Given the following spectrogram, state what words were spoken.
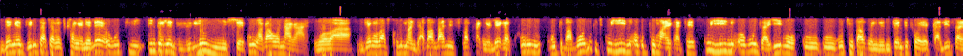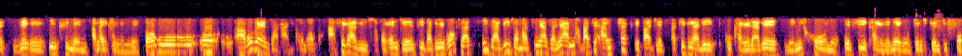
njengezinye sathabe sikhangelele ukuthi into lezi zilungiswe kungakawonakali. Ngoba njengoba sikhuluma nje ababalisi bakhangele kakhulu ukuthi babone ukuthi kuyini okuphumayo khathesi kuyini okuza kibo ku-two thousand and twenty-four eqalisa njenge-increment abayikhangeleleyo akukenzakali khonokho asikabizwa for NJNC but we hope that izabizwa masinyazanyana bathi unpack the budget particularly kukhangelane nemiholo esiyikhangelele ngo-2024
